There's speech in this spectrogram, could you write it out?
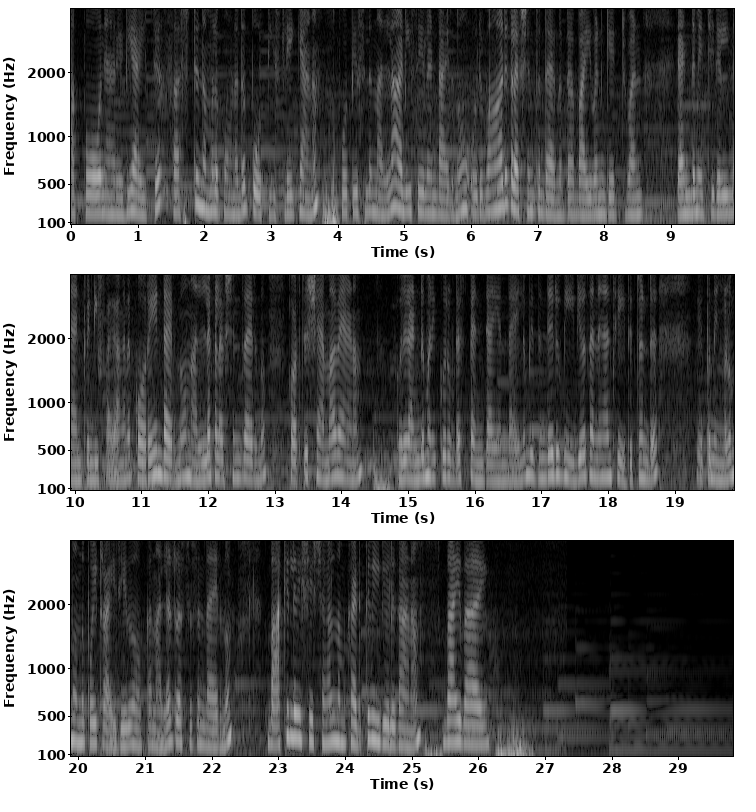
അപ്പോൾ ഞാൻ റെഡി ആയിട്ട് ഫസ്റ്റ് നമ്മൾ പോണത് പോത്തീസിലേക്കാണ്. പോത്തീസിൽ നല്ല അടി സെയിൽ ഉണ്ടായിരുന്നു ഒരുപാട് കളക്ഷൻസ് ഉണ്ടായിരുന്നു കേട്ടോ ബൈ വൺ ഗെറ്റ് വൺ രണ്ട് മെറ്റീരിയൽ നയൻ ട്വന്റി ഫൈവ് അങ്ങനെ കുറേ ഉണ്ടായിരുന്നു നല്ല കളക്ഷൻസ് ആയിരുന്നു. കുറച്ച് ക്ഷമ വേണം. ഒരു രണ്ട് മണിക്കൂർ ഇവിടെ സ്പെൻഡായി എന്തായാലും ഇതിന്റെ ഒരു വീഡിയോ തന്നെ ഞാൻ ചെയ്തിട്ടുണ്ട്. ഇപ്പോൾ നിങ്ങളും ഒന്ന് പോയി ട്രൈ ചെയ്ത് നോക്കുക നല്ല ഡ്രസ്സസ് ഉണ്ടായിരുന്നു ബാക്കിയുള്ള വിശേഷങ്ങൾ നമുക്ക് അടുത്ത വീഡിയോയിൽ കാണാം. Bye bye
